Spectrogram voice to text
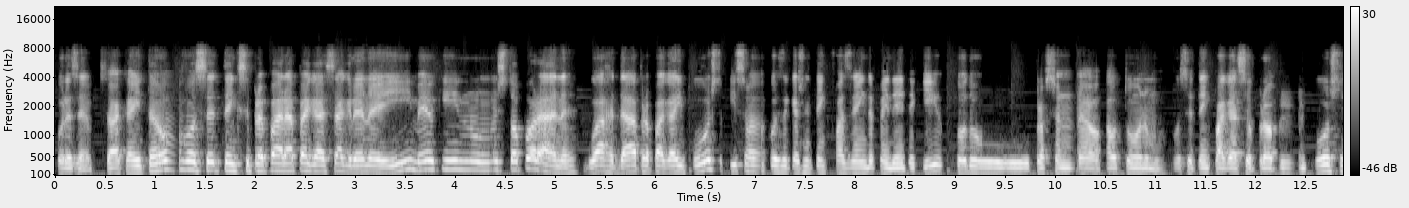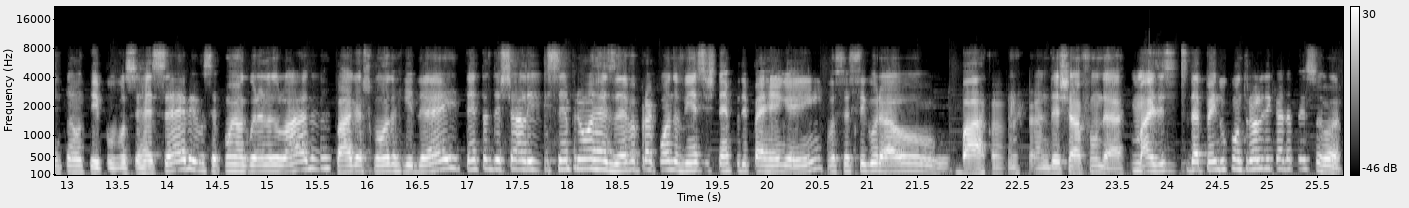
por exemplo. Saca? Então você tem que se preparar, pegar essa grana aí e meio que não estoporar, né? Guardar para pagar imposto, que isso é uma coisa que a gente tem que fazer independente aqui todo o profissional autônomo, você tem que pagar seu próprio imposto. Então, tipo, você recebe, você põe uma grana do lado, paga as contas que der e tenta deixar ali sempre uma reserva para quando vir esses tempos de perrengue aí, você segurar o barco, né? Pra não deixar afundar. Mas isso depende do controle de cada pessoa.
